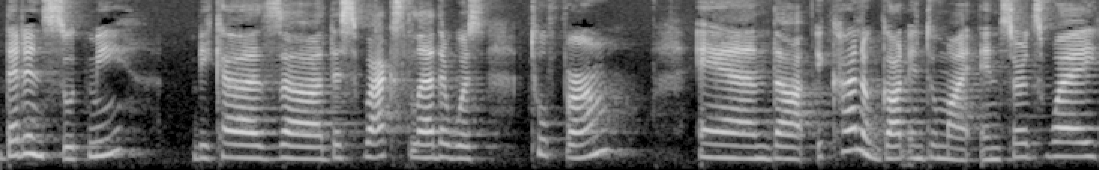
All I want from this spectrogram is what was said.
they didn't suit me because uh, this waxed leather was too firm and uh, it kind of got into my inserts way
